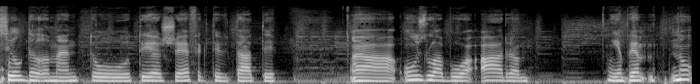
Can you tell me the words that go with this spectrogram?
Siltelementu tieši efektivitāti uh, uzlabo ar. um, Ja, pie, nu,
